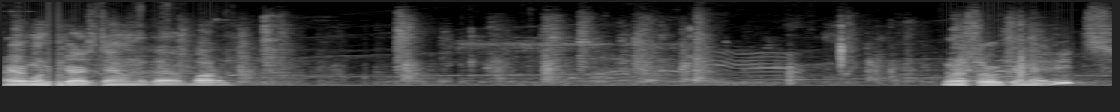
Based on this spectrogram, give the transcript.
Alright, one guy's down to the bottom. You wanna throw grenades?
